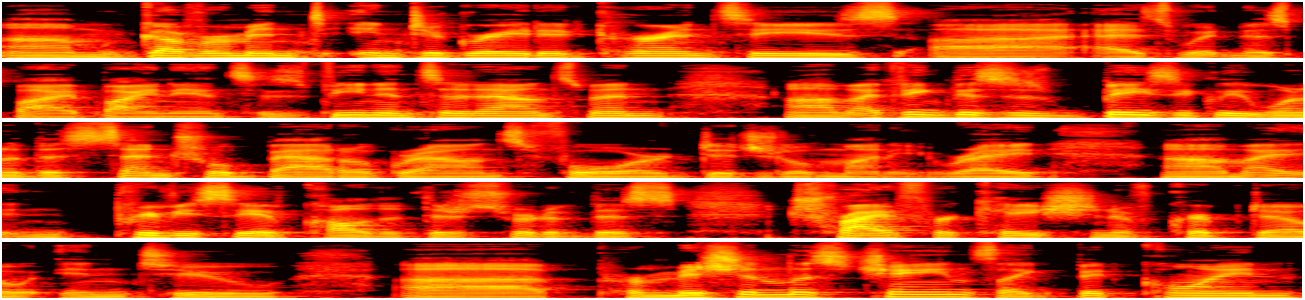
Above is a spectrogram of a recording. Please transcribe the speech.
um, government integrated currencies, uh, as witnessed by Binance's Venus announcement. Um, I think this is basically one of the central battlegrounds for digital money, right? Um, I previously have called it there's sort of this trifurcation of crypto into uh, permissionless chains like Bitcoin,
